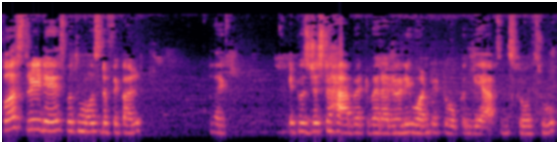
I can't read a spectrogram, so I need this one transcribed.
First three days was the most difficult. Like, it was just a habit where I really wanted to open the apps and scroll through.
